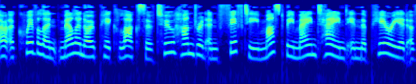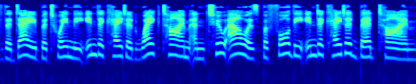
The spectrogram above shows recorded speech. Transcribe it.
A equivalent melanopic lux of 250 must be maintained in the period of the day between the indicated wake time and two hours before the indicated bed time.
